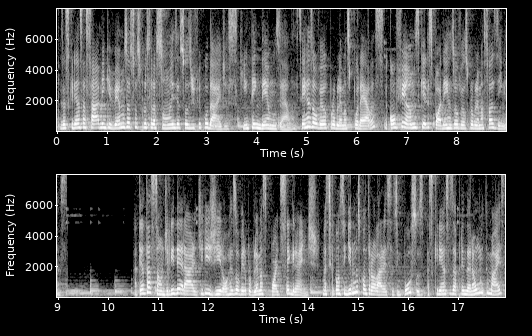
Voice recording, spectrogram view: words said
pois as crianças sabem que vemos as suas frustrações e as suas dificuldades, que entendemos elas, sem resolver os problemas por elas e confiamos que eles podem resolver os problemas sozinhos. A tentação de liderar, dirigir ou resolver problemas pode ser grande, mas se conseguirmos controlar esses impulsos, as crianças aprenderão muito mais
